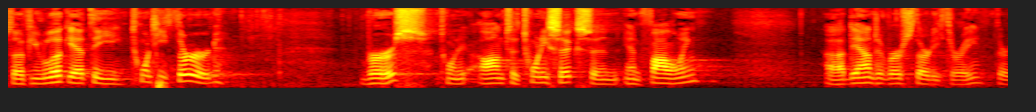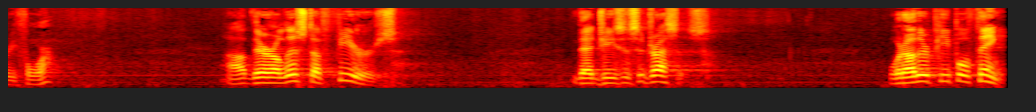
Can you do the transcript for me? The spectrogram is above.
So if you look at the 23rd verse, 20, on to 26 and, and following, uh, down to verse 33, 34, uh, there are a list of fears that Jesus addresses. What other people think.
